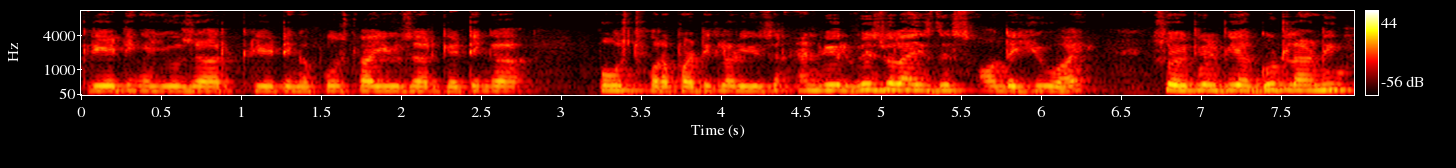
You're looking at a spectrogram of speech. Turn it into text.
creating a user creating a post by user getting a post for a particular user. And we will visualize this on the UI so it will be a good learning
